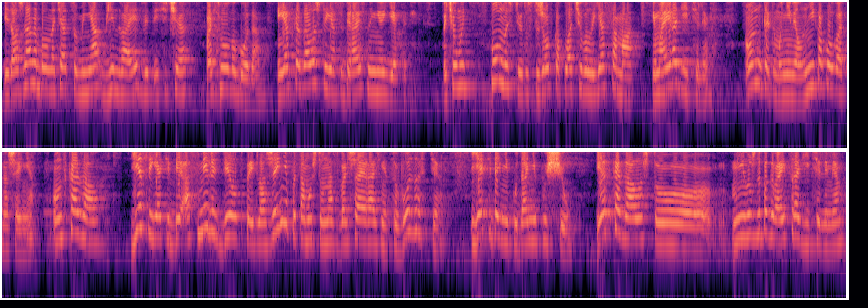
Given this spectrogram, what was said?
И должна она была начаться у меня в январе 2008 года. И я сказала, что я собираюсь на нее ехать. Причем полностью эту стажировку оплачивала я сама и мои родители. Он к этому не имел никакого отношения. Он сказал, если я тебе осмелюсь сделать предложение, потому что у нас большая разница в возрасте, я тебя никуда не пущу. Я сказала, что мне нужно поговорить с родителями,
